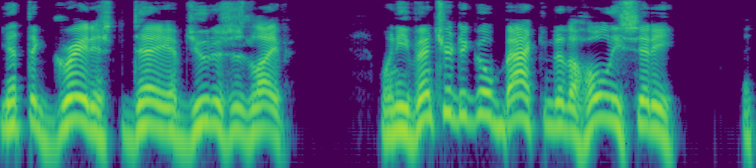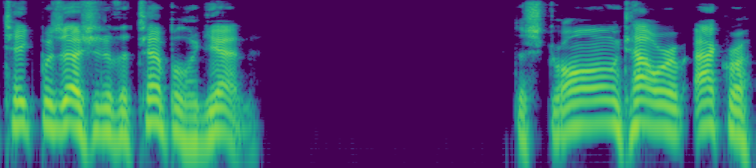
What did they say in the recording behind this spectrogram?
yet the greatest day of Judas's life, when he ventured to go back into the holy city and take possession of the temple again. The strong tower of Acra,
